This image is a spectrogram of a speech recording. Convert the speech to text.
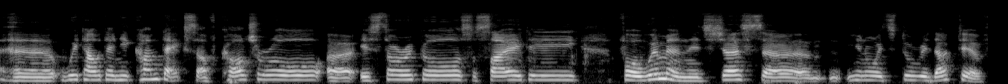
uh, without any context of cultural, uh, historical, society. For women, it's just, uh, you know, it's too reductive.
